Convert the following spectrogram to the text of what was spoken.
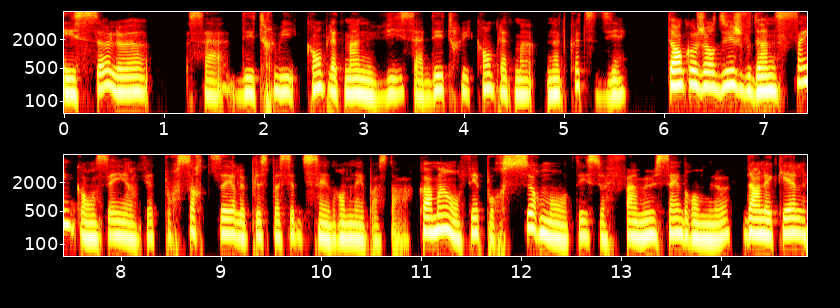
Et ça, là, ça détruit complètement une vie, ça détruit complètement notre quotidien. Donc aujourd'hui, je vous donne cinq conseils en fait pour sortir le plus possible du syndrome d'imposteur. Comment on fait pour surmonter ce fameux syndrome-là dans lequel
